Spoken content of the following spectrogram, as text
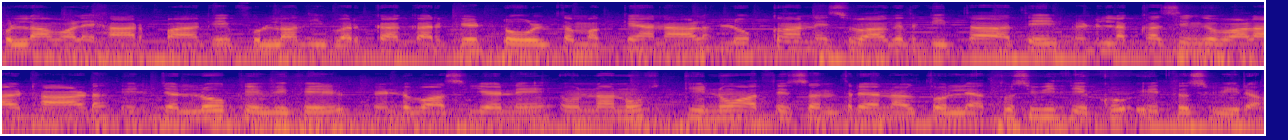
ਫੁੱਲਾਂ ਵਾਲੇ ਹਾਰ ਪਾ ਕੇ ਫੁੱਲਾਂ ਦੀ ਵਰਕਾ ਕਰਕੇ ਢੋਲ ਧਮੱਕਿਆਂ ਨਾਲ ਲੋਕਾਂ ਨੇ ਸਵਾਗਤ ਕੀਤਾ ਅਤੇ ਪਿੰਡ ਲੱਖਾ ਸਿੰਘ ਵਾਲਾ, ਠਾੜ ਤੇ ਜੱਲੋ ਕੇ ਵਿਖੇ ਪਿੰਡ ਵਾਸੀਆਂ ਨੇ ਉਹਨਾਂ ਨੂੰ ਕਿਨੋਆ ਅਤੇ ਸੰਤਰਿਆਂ ਨਾਲ ਤੋਲਿਆ। ਤੁਸੀਂ ਵੀ ਦੇਖੋ ਇਹ ਤਸਵੀਰਾਂ।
